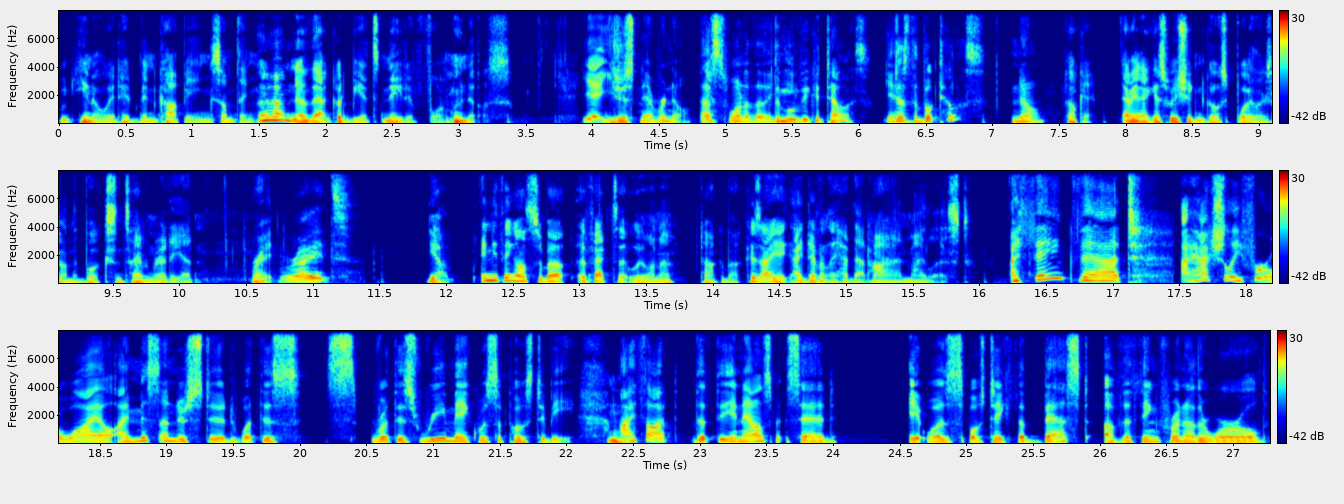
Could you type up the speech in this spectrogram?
you know, it had been copying something. Uh, no, that could be its native form. Who knows? Yeah, you just never know. That's one of the The movie could tell us. Does the book tell us? No, Okay. I mean, I guess we shouldn't go spoilers on the book since I haven't read it yet. right. Right. Yeah. Anything else about effects that we want to talk about? Because I, I definitely had that high on my list. I think that I actually for a while I misunderstood what this what this remake was supposed to be. I thought that the announcement said it was supposed to take the best of the thing from another world,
